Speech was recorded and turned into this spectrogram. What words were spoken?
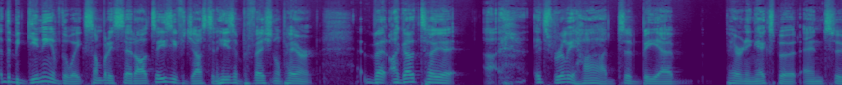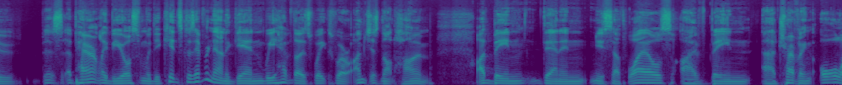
at the beginning of the week, somebody said, "Oh, it's easy for Justin. He's a professional parent." But I got to tell you, uh, it's really hard to be a parenting expert and to apparently be awesome with your kids because every now and again we have those weeks where I'm just not home. I've been down in New South Wales. I've been uh, traveling all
